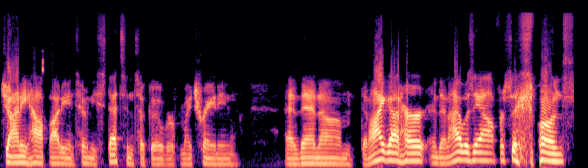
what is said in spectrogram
Johnny Hotbody and Tony Stetson took over for my training, and then um, then I got hurt, and then I was out for six months,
